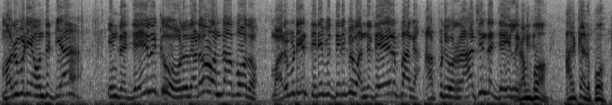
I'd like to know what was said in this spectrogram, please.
மறுபடியும் வந்துட்டியா? இந்த ஜெயிலுக்கு ஒரு தடவை வந்தா போதும். மறுபடியும் திருப்பி திருப்பி வந்துட்டே இருப்பாங்க. அப்படி ஒரு ராசி இந்த ஜெயிலுக்கு. ரொம்ப அறுக்காத போ.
